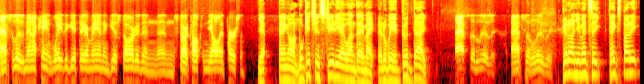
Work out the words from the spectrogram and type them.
Absolutely, man. I can't wait to get there, man, and get started and, and start talking to y'all in person. Yep, bang on. We'll get you in studio one day, mate. It'll be a good day. Absolutely. Absolutely. Good on you, Mincy. Thanks, buddy.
